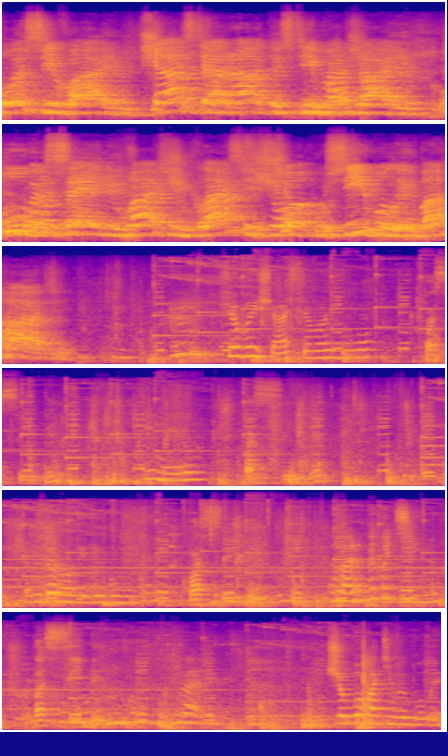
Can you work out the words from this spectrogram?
сієм, посіваєм, щастя, радості бажаєм. У веселі вашім класі, щоб усі були багаті. Щоб і щастя у вас було. Спасибі, І миру. спасибі, Щоб здорові ви були. спасибі, Гарних оцінок. спасибі. Щоб багаті ви були.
